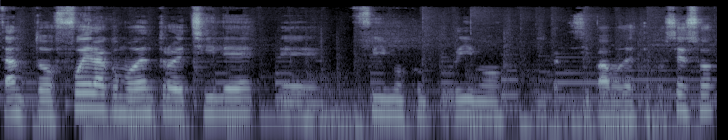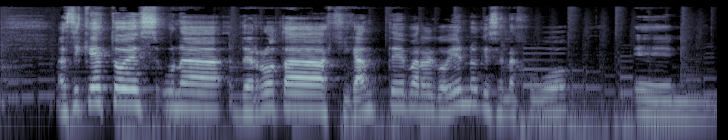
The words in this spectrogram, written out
tanto fuera como dentro de Chile, fuimos, concurrimos y participamos de este proceso. Así que esto es una derrota gigante para el gobierno que se la jugó em,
